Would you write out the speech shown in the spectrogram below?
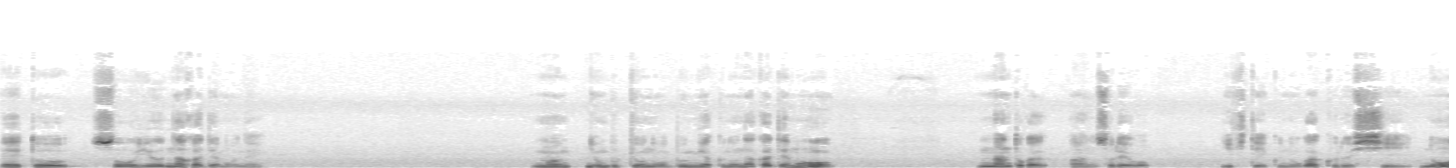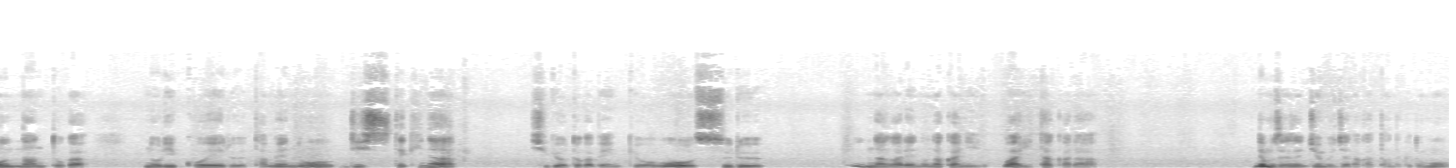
えっ、ー、とそういう中でもねまあ日本仏教の文脈の中でもなんとかあのそれを生きていくのが苦しいのをなんとか乗り越えるための実質的な修行とか勉強をする流れの中にはいたからでも全然十分じゃなかったんだけども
